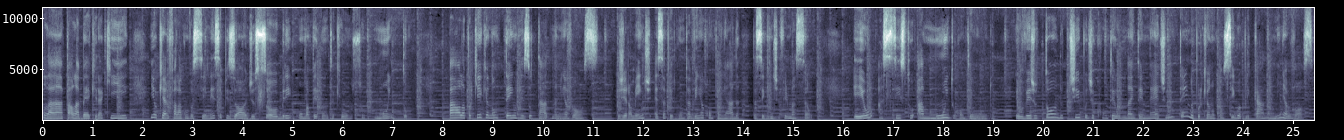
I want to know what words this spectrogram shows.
Olá, Paula Becker aqui e eu quero falar com você nesse episódio sobre uma pergunta que eu ouço muito. Paula, por que, que eu não tenho resultado na minha voz? Geralmente essa pergunta vem acompanhada da seguinte afirmação: Eu assisto a muito conteúdo, eu vejo todo tipo de conteúdo na internet, não entendo por que eu não consigo aplicar na minha voz.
